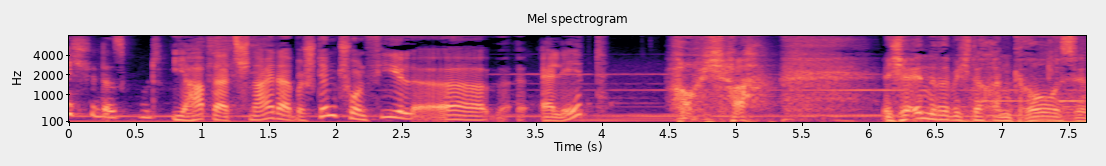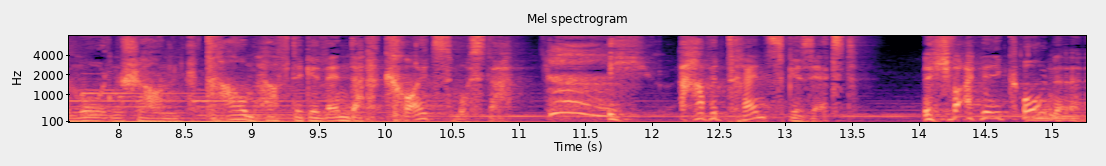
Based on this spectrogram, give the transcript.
ich finde das gut. Ihr habt als Schneider bestimmt schon viel äh, erlebt? Oh ja. Ich erinnere mich noch an große Modenschauen, traumhafte Gewänder, Kreuzmuster. Ich habe Trends gesetzt. Ich war eine Ikone.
